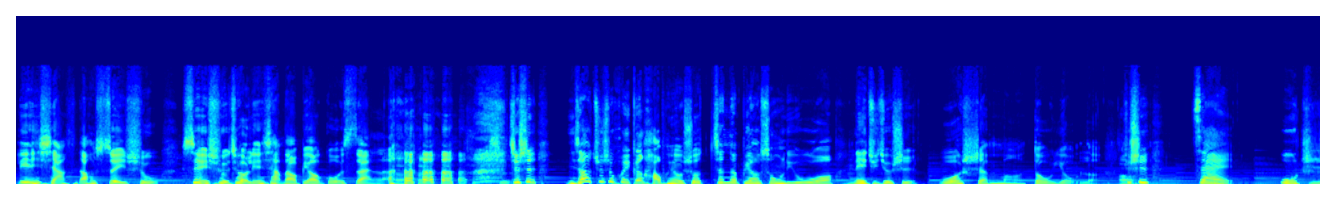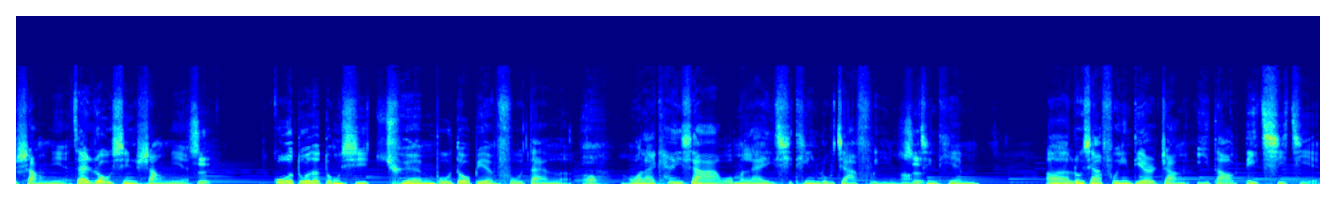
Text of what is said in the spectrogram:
联想到岁数，岁数就联想到不要过算了。是就是你知道，就是会跟好朋友说，真的不要送礼物哦。嗯、那句就是我什么都有了，哦、就是在物质上面，在肉性上面是。过多的东西全部都变负担了。哦，我来看一下，我们来一起听路加福音啊。是今天，呃，路加福音第二章一到第七节。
